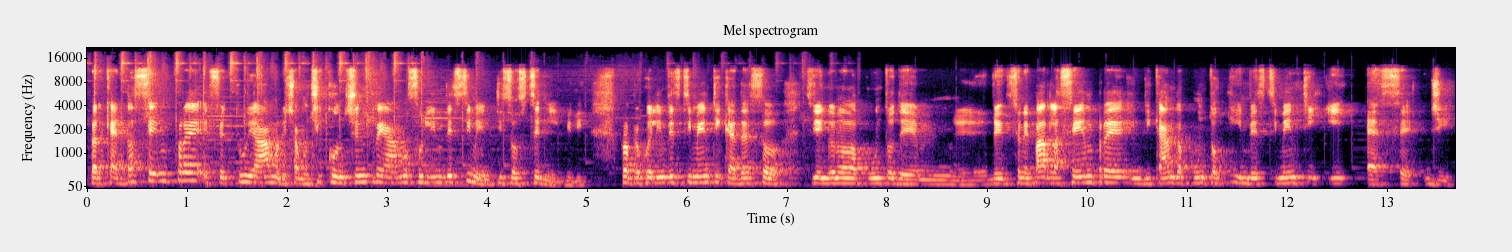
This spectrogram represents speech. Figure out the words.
perché da sempre effettuiamo, diciamo, ci concentriamo sugli investimenti sostenibili, proprio quegli investimenti che adesso si vengono appunto, de, de, se ne parla sempre indicando appunto investimenti ESG.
